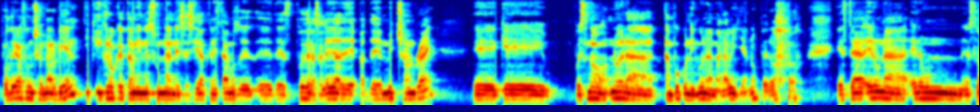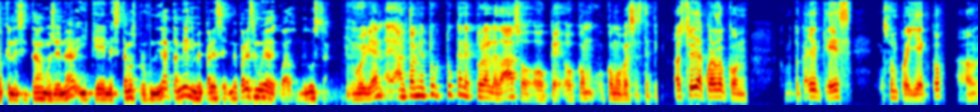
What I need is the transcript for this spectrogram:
Podría funcionar bien y, creo que también es una necesidad que necesitamos después de la salida de, de Mitch Onrain, eh, que pues no, no era tampoco ninguna maravilla, ¿no? Pero este, era, una, era un slot que necesitábamos llenar y que necesitamos profundidad también y me parece, me parece muy adecuado, me gusta. Muy bien. Eh, Antonio, ¿tú, ¿tú qué lectura le das o, qué, o cómo, ves este pick? Estoy de acuerdo con, mi tocayo que es, es un proyecto ah,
